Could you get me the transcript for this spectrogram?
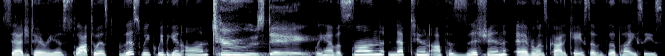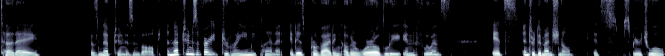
Sagittarius. Plot twist. This week we begin on Tuesday. we have a Sun Neptune opposition. Everyone's caught a case of the Pisces today because Neptune is involved. And Neptune is a very dreamy planet. It is providing otherworldly influence. It's interdimensional, it's spiritual,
